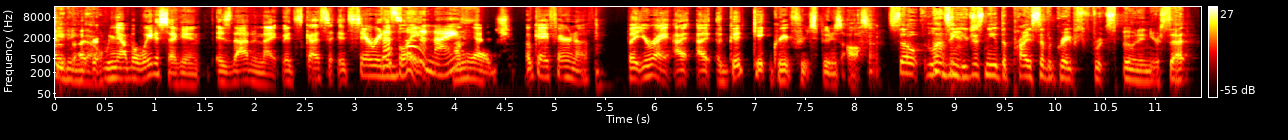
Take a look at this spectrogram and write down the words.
cheating, though. Now, but wait a second. Is that a knife? It's got it's serrated That's not blade a knife. on the edge. Okay, fair enough. But you're right. I, I, a good ga- grapefruit spoon is awesome. So, Lindsay, man. you just need the price of a grapefruit spoon in your set.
